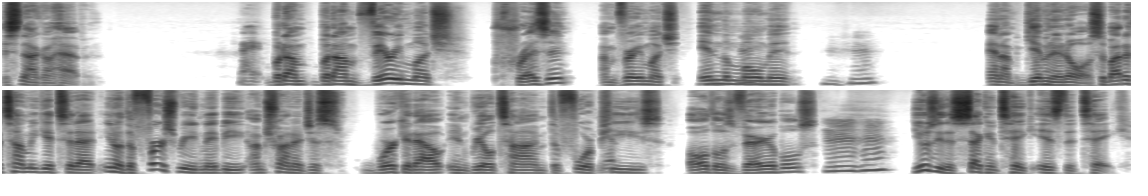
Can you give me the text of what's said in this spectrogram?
it's not gonna happen. Right. But I'm but I'm very much present. I'm very much in the mm-hmm. moment. Mm-hmm. And I'm giving it all. So by the time we get to that, you know, the first read, maybe I'm trying to just work it out in real time, the four yep. P's, all those variables. Mm-hmm. Usually the second take is the take.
